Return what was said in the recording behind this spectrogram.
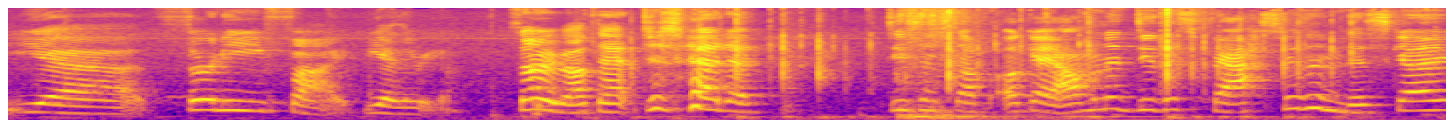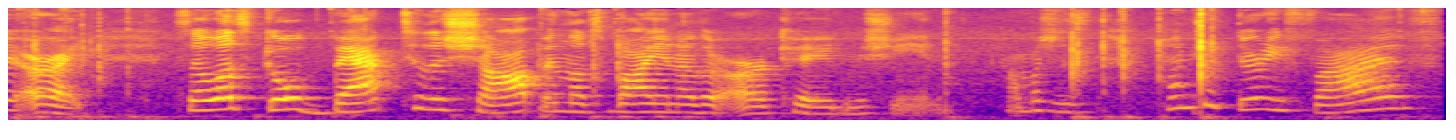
Yeah, 35. Yeah, there we go. Sorry about that. Just had to do some stuff. Okay, I'm going to do this faster than this guy. Alright. So let's go back to the shop and let's buy another arcade machine. How much is 135?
